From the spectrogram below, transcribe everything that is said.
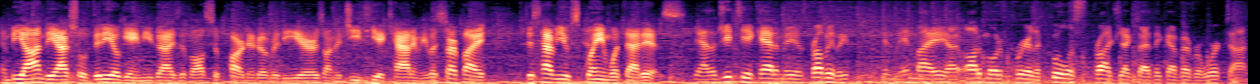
And beyond the actual video game, you guys have also partnered over the years on the GT Academy. Let's start by just having you explain what that is. Yeah, the GT Academy is probably the, in, in, my uh, automotive career the coolest project I think I've ever worked on.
